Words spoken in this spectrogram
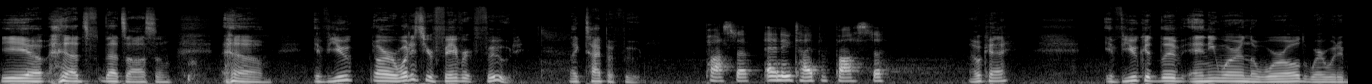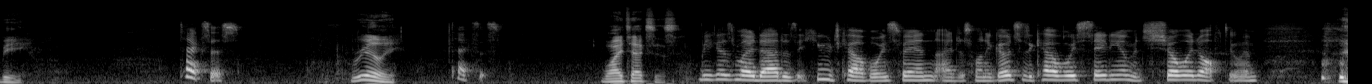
yeah. That's that's awesome. Um, if you or what is your favorite food, like type of food? pasta, any type of pasta. Okay. If you could live anywhere in the world, where would it be? Texas, Really? Texas. Why Texas? Because my dad is a huge Cowboys fan, I just want to go to the Cowboys stadium and show it off to him.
